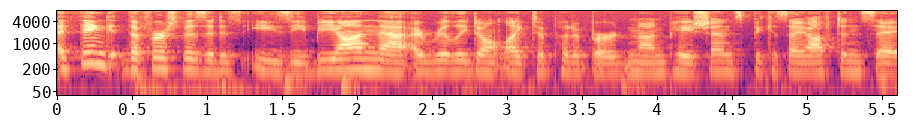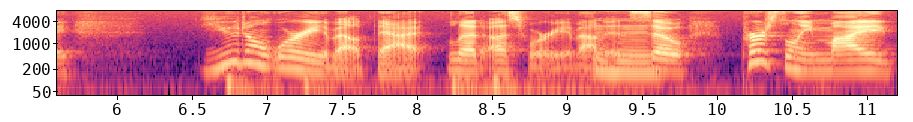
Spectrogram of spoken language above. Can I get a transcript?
I think the first visit is easy. Beyond that, I really don't like to put a burden on patients because I often say, "You don't worry about that. Let us worry about it." So, personally, my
